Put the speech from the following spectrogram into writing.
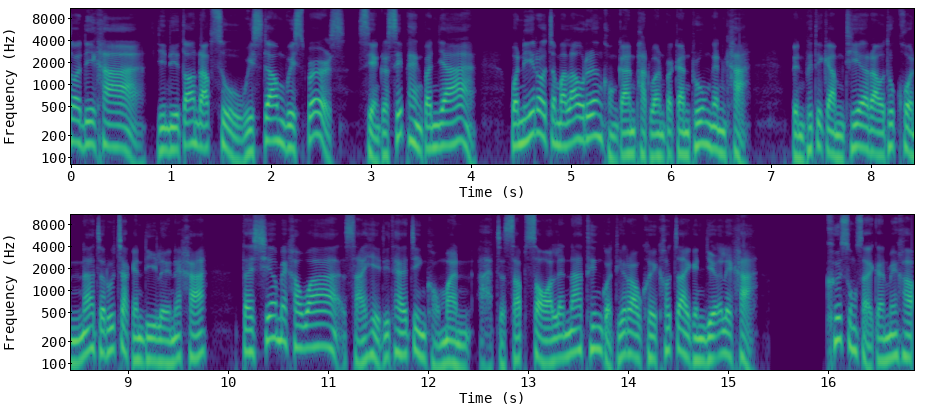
สวัสดีค่ะ ยินดีต้อนรับสู่ Wisdom Whispers เสียงกระซิบแห่งปัญญา วันนี้เราจะมาเล่าเรื่องของการผัดวันประกันพรุ่งกันค่ะ เป็นพฤติกรรมที่เราทุกคนน่าจะรู้จักกันดีเลยนะคะ แต่เชื่อไหมคะว่าสาเหตุที่แท้จริงของมันอาจจะซับซ้อนและน่าทึ่งกว่าที่เราเคยเข้าใจกันเยอะเลยค่ะเคยสงสัยกันไหมคะ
